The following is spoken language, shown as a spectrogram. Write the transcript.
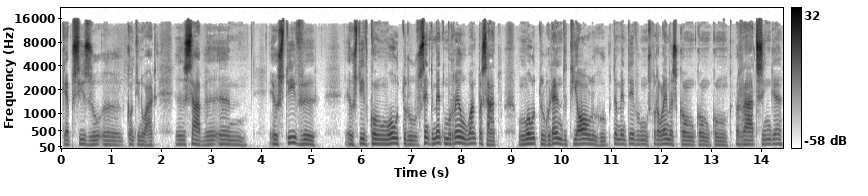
Que é preciso uh, continuar. Uh, sabe, um, eu estive eu estive com um outro, recentemente morreu o ano passado, um outro grande teólogo que também teve uns problemas com, com, com Ratzinger,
